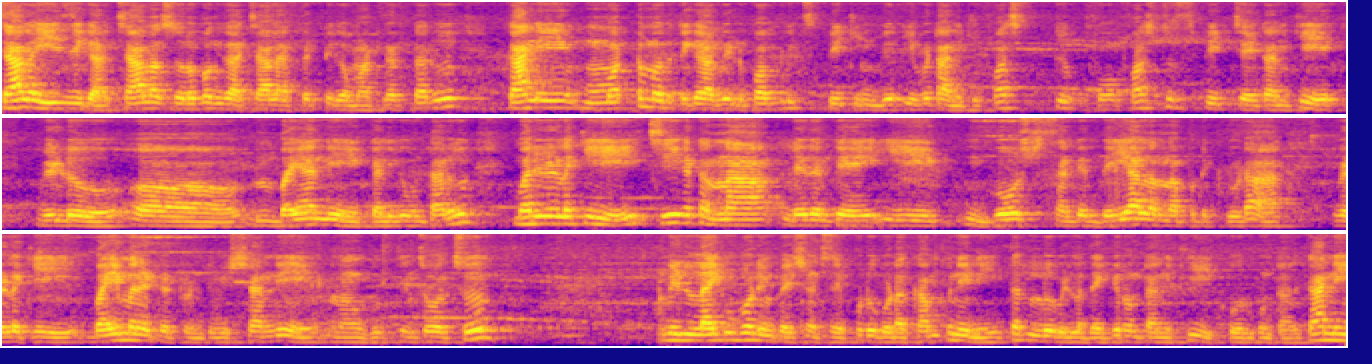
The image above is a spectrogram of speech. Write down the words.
చాలా ఈజీగా చాలా సులభంగా చాలా ఎఫెక్ట్గా మాట్లాడతారు. కానీ మొట్టమొదటిగా వీళ్ళు పబ్లిక్ స్పీకింగ్ ఇవ్వడానికి ఫస్ట్ ఫస్ట్ స్పీక్ చేయడానికి వీళ్ళు భయాన్ని కలిగి ఉంటారు. మరి వీళ్ళకి చీకటన్నా లేదంటే ఈ గోష్ట్స్ అంటే దెయ్యాలు అన్నప్పటికీ కూడా వీళ్ళకి భయం అనేటటువంటి విషయాన్ని మనం గుర్తించవచ్చు. వీళ్ళు లైక్ బోర్డింగ్ పేషెంట్స్ ఎప్పుడు కూడా కంపెనీని ఇతరులు వీళ్ళ దగ్గర ఉండడానికి కోరుకుంటారు. కానీ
